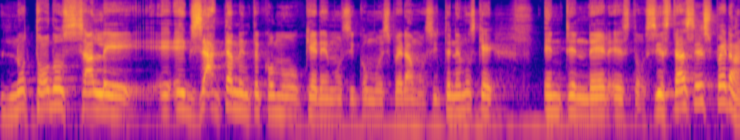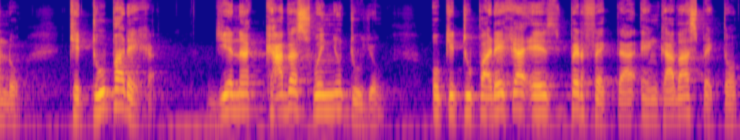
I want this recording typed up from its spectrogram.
no todo sale e, exactamente como queremos y como esperamos. Y tenemos que entender esto. Si estás esperando, que tu pareja llena cada sueño tuyo o que tu pareja es perfecta en cada aspecto,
